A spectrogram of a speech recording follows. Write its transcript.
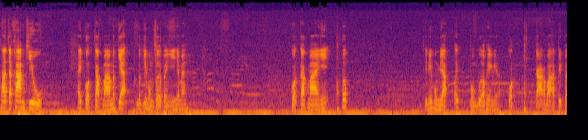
ถ้าจะข้ามคิว ให้กดกลับมาเมื่อกี้ เมื่อกี้ผมเสิร์ชไปอย่างนี้ใช่ไหม กดกลับมาอย่างนี้ปุ๊บ ทีนี้ผมอยาก เอ้ย ผมเบื่อเพลงนี้แล้วกดกากบาทปิดไป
